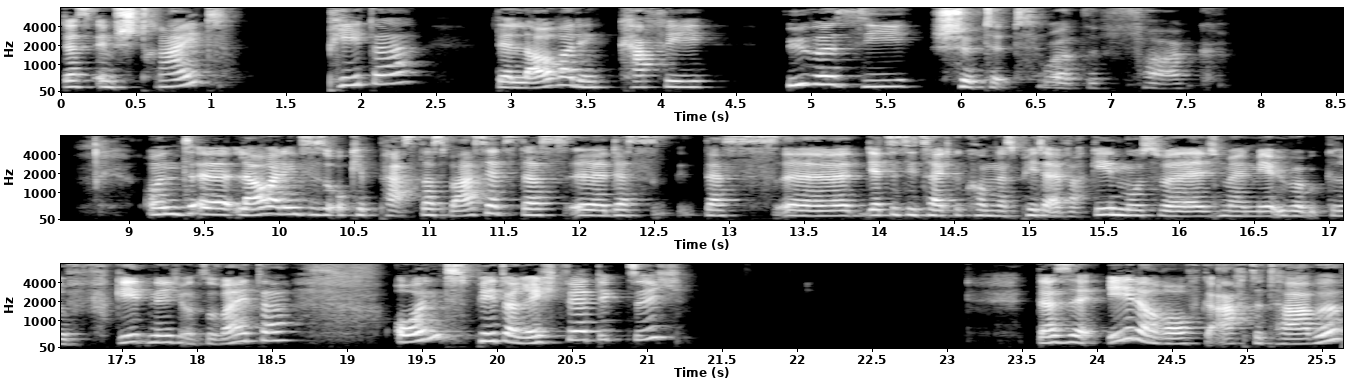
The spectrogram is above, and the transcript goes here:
dass im Streit Peter der Laura den Kaffee über sie schüttet. What the fuck? Und äh, Laura denkt sich so, okay, passt, das war's jetzt, das, äh, das, das, äh, jetzt ist die Zeit gekommen, dass Peter einfach gehen muss, weil ich meine, mehr Überbegriff geht nicht und so weiter. Und Peter rechtfertigt sich, dass er eh darauf geachtet habe,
